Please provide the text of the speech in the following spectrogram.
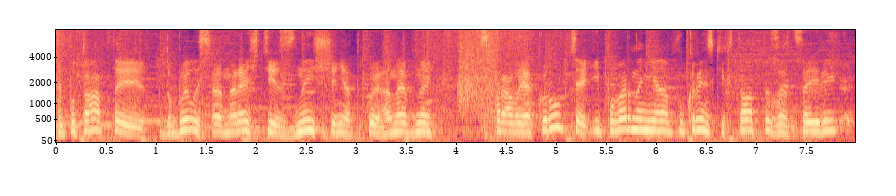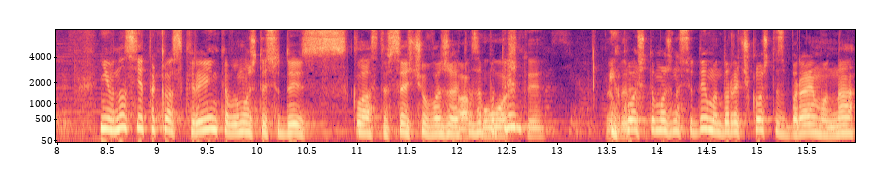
депутати добилися нарешті знищення такої ганебної справи, як корупція, і повернення в українських штати за цей рік. Ні, в нас є така скринька, ви можете сюди скласти все, що вважаєте за потрібне. І кошти можна сюди. Ми, до речі, кошти збираємо на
